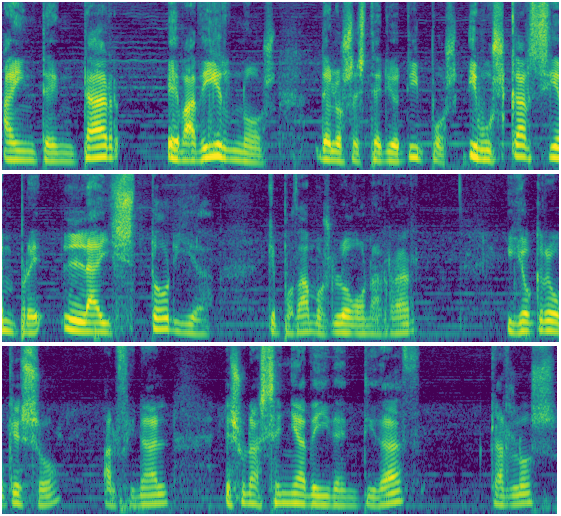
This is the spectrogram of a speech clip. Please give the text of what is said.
a intentar evadirnos de los estereotipos y buscar siempre la historia que podamos luego narrar. Y yo creo que eso, al final, es una seña de identidad, Carlos,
